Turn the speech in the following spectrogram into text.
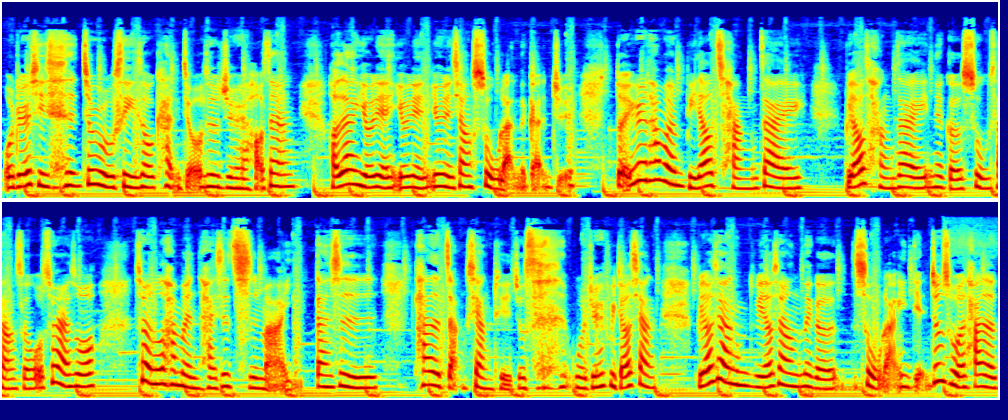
我觉得其实侏儒食蚁兽看久了就觉得好像好像有点有点有点像树懒的感觉。对，因为它们比较常在比较常在那个树上生活。虽然说，虽然说他们还是吃蚂蚁，但是它的长相其实就是 我觉得比较像，比较像，比较像那个树懒一点。就除了它的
